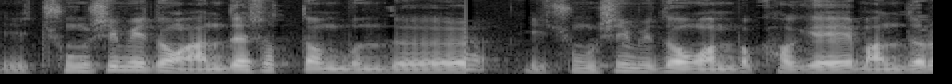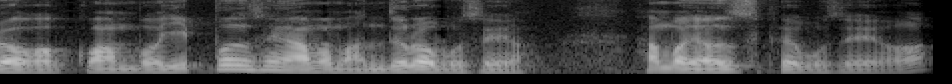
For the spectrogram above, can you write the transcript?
이 중심 이동 안 되셨던 분들 이 중심 이동 완벽하게 만들어 갖고 한번 이쁜 스윙 한번 만들어 보세요. 한번 연습해 보세요.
